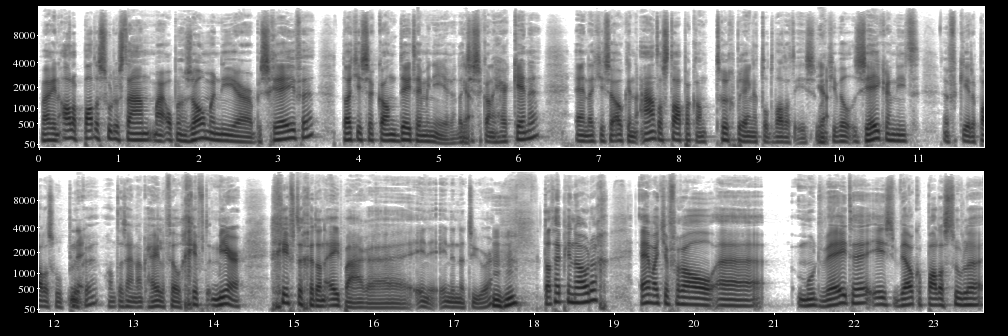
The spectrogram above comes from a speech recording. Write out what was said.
waarin alle paddenstoelen staan, maar op een zo'n manier beschreven dat je ze kan determineren, dat Ja. je ze kan herkennen en dat je ze ook in een aantal stappen kan terugbrengen tot wat het is. Want je wil zeker niet een verkeerde paddenstoel plukken, want er zijn ook heel veel gift, meer giftige dan eetbare eh, in, in de natuur. Mhm. Dat heb je nodig. En wat je vooral eh, moet weten is welke paddenstoelen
